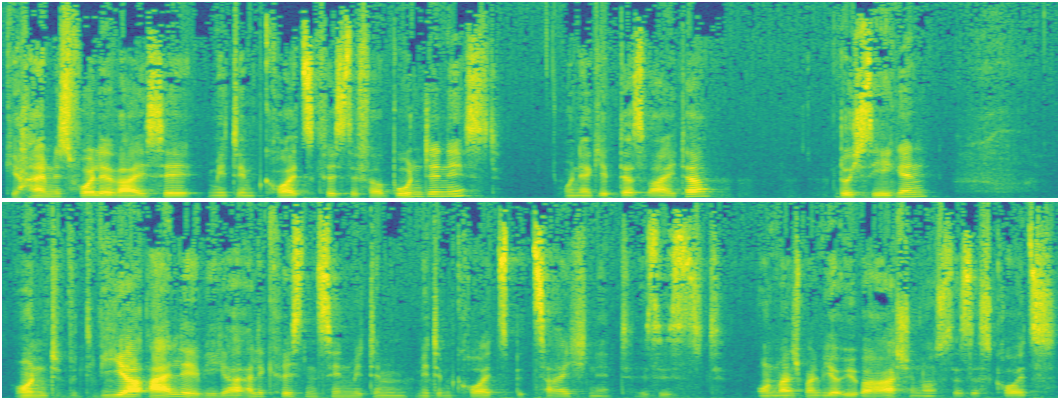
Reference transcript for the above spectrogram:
geheimnisvolle Weise mit dem Kreuz Christi verbunden ist. Und er gibt das weiter durch Segen. Und wir alle, wir alle Christen sind mit dem, mit dem Kreuz bezeichnet. Es ist, und manchmal wir überraschen uns, dass das Kreuz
